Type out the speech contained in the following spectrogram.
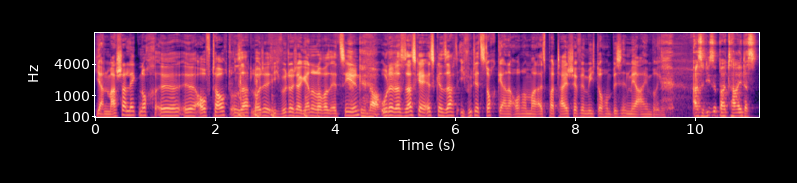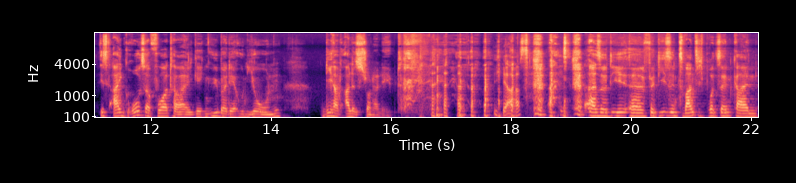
Jan Maschalek noch auftaucht und sagt, Leute, ich würde euch ja gerne noch was erzählen. Genau. Oder dass Saskia Esken sagt, ich würde jetzt doch gerne auch noch mal als Parteichefin mich doch ein bisschen mehr einbringen. Also diese Partei, das ist ein großer Vorteil gegenüber der Union. Die hat alles schon erlebt. ja. Also die, äh, für die sind 20 Prozent kein,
